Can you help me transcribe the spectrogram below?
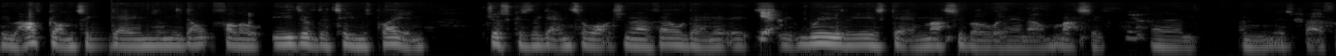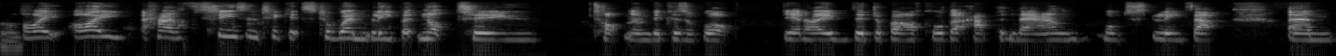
who have gone to games and they don't follow either of the teams playing just because they're getting to watch an NFL game. It, Yeah. it really is getting massive over here now, massive. Yeah. Um, it's better for us. I I have season tickets to Wembley, but not to Tottenham because of what you know the debacle that happened there. And we'll just leave that um,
